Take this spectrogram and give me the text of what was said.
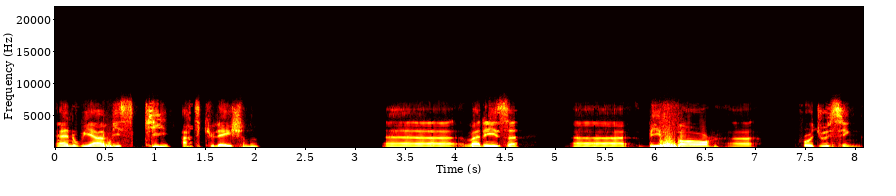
And we have this key articulation uh, that is uh, before uh, producing,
